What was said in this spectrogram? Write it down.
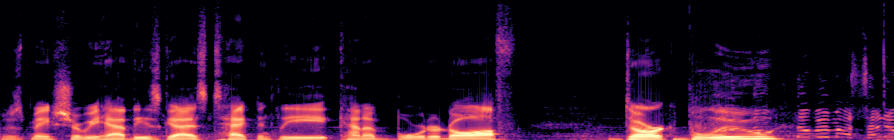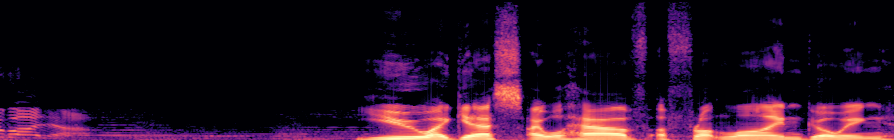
Just make sure we have these guys technically kind of bordered off. Dark blue. You, I guess, I will have a front line going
